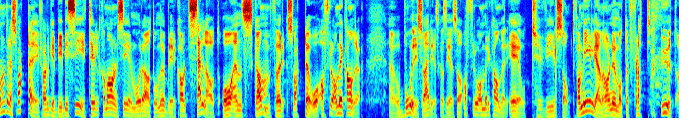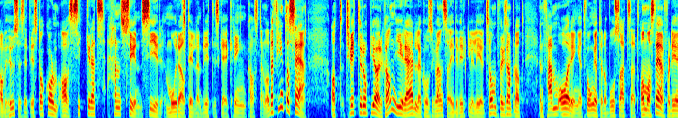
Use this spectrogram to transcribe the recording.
andre svarte. Ifølge BBC til kanalen sier mora at hun nå blir kalt sell-out og en skam for svarte og afroamerikanere og bor i Sverige, skal sies, så afroamerikaner er jo tvilsomt. Familien har nå måttet flytte ut av huset sitt i Stockholm av sikkerhetshensyn, sier mora til den britiske kringkasteren. Og det er fint å se at Twitter-oppgjør kan gi reelle konsekvenser i det virkelige liv, som f.eks. at en femåring er tvunget til å bosette seg et annet sted fordi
